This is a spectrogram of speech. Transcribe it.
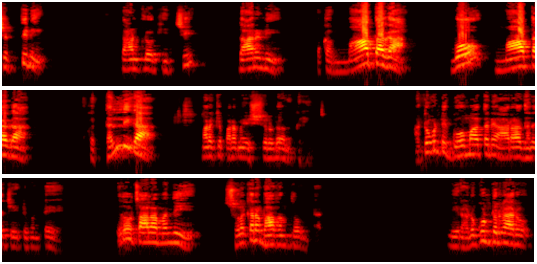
శక్తిని దాంట్లోకి ఇచ్చి దానిని ఒక మాతగా గో మాతగా ఒక తల్లిగా మనకి పరమేశ్వరుడు అనుగ్రహించాడు. అటువంటి గోమాతని ఆరాధన చేయటం అంటే ఏదో చాలామంది సులకర భావంతో ఉంటారు. మీరు అనుకుంటున్నారు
